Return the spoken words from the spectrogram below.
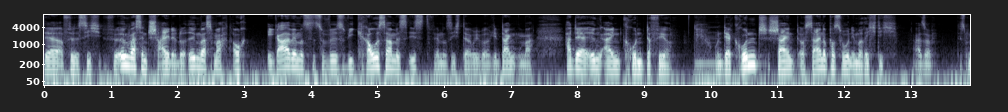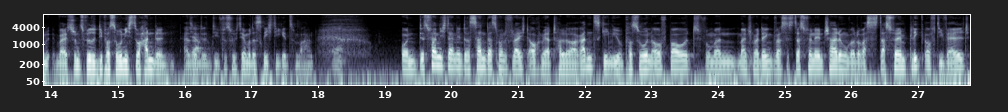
der für sich für irgendwas entscheidet oder irgendwas macht, auch egal, wenn man es so will, wie grausam es ist, wenn man sich darüber Gedanken macht, hat er irgendeinen Grund dafür. Mhm. Und der Grund scheint aus seiner Person immer richtig. Also, das, weil sonst würde die Person nicht so handeln. Also, ja. die, die, versucht ja immer das Richtige zu machen. Ja. Und das fand ich dann interessant, dass man vielleicht auch mehr Toleranz gegenüber Personen aufbaut, wo man manchmal denkt, was ist das für eine Entscheidung oder was ist das für ein Blick auf die Welt,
